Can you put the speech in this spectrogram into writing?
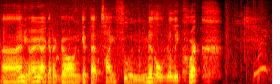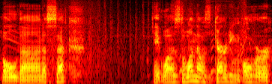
Uh, anyway, I gotta go and get that Ty-foo in the middle really quick. Hold on a sec. It was the one that was guarding over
